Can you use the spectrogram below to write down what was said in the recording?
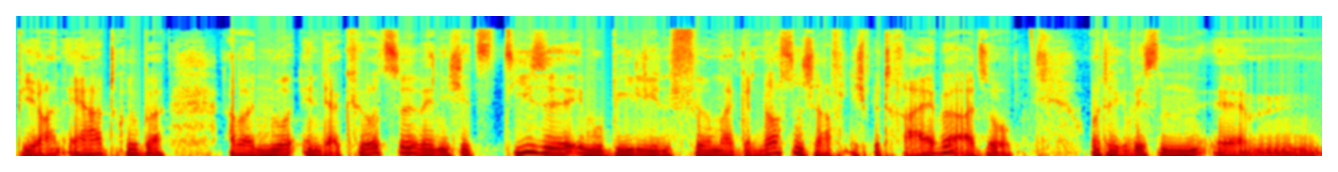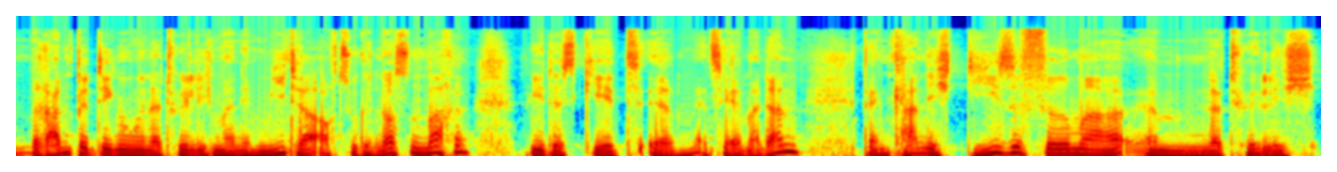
Björn Erhard drüber. Aber nur in der Kürze, wenn ich jetzt diese Immobilienfirma genossenschaftlich betreibe, also unter gewissen ähm, Randbedingungen natürlich meine Mieter auch zu Genossen mache, wie das geht, ähm, erzählen wir dann, dann kann ich diese Firma ähm, natürlich,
